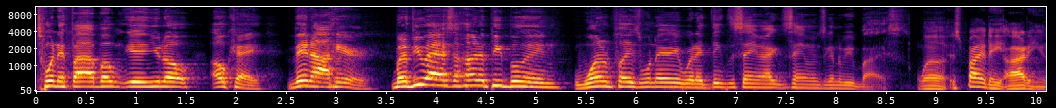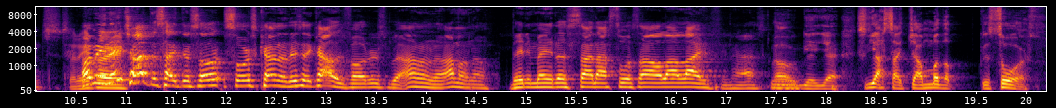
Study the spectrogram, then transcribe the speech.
25 of them in, you know, okay. Then out here, but if you ask hundred people in one place, one area where they think the same, act the same, it's gonna be biased. Well, it's probably their audience. So they I mean, probably... they tried to cite their source kind of. They say college voters, but I don't know. I don't know. They made us cite our source all our life in high school. Oh yeah, yeah. So y'all cite y'all mother source.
